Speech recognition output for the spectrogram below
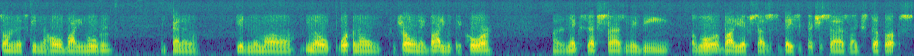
something that's getting the whole body moving, and kind of getting them, uh, you know, working on controlling their body with their core. Uh, the next exercise may be a lower body exercise, just a basic exercise like step ups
